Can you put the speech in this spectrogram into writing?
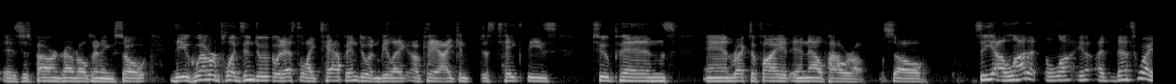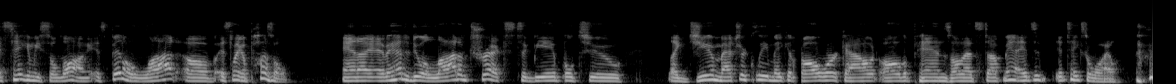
It's just power and ground alternating. So the whoever plugs into it has to like tap into it and be like, okay, I can just take these two pins and rectify it and now power up. So so yeah, a lot of a lot. That's why it's taken me so long. It's been a lot of. It's like a puzzle, and I, I've had to do a lot of tricks to be able to like geometrically make it all work out, all the pins, all that stuff. Man, it's, it, it takes a while.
